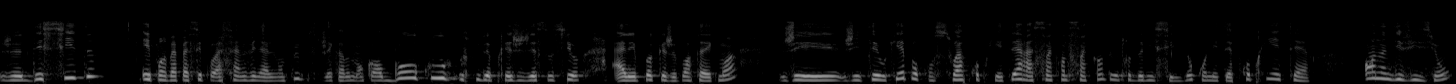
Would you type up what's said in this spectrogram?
je décide et pour ne pas passer pour la femme vénale non plus, parce que j'ai quand même encore beaucoup de préjugés sociaux à l'époque que je porte avec moi, j'ai été OK pour qu'on soit propriétaire à 50-50 de notre domicile. Donc on était propriétaire en indivision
